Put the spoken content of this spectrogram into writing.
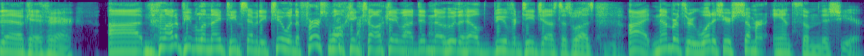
Okay, fair. Uh, a lot of people in 1972, when the first Walking Tall came out, didn't know who the hell Buford T. Justice was. All right, number three. What is your summer anthem this year?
